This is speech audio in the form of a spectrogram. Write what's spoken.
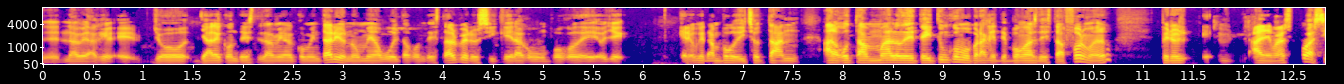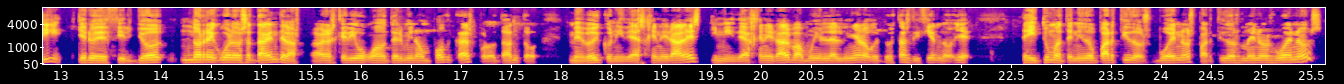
eh, la verdad que eh, yo ya le contesté también al comentario, no me ha vuelto a contestar, pero sí que era como un poco de, oye, creo que tampoco he dicho tan, algo tan malo de Tatum como para que te pongas de esta forma, ¿no? Pero eh, además fue así, quiero decir, yo no recuerdo exactamente las palabras que digo cuando termina un podcast, por lo tanto, me voy con ideas generales y mi idea general va muy en la línea de lo que tú estás diciendo. Oye, Tatum ha tenido partidos buenos, partidos menos buenos,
